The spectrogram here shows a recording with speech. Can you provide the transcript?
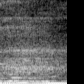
tonight.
